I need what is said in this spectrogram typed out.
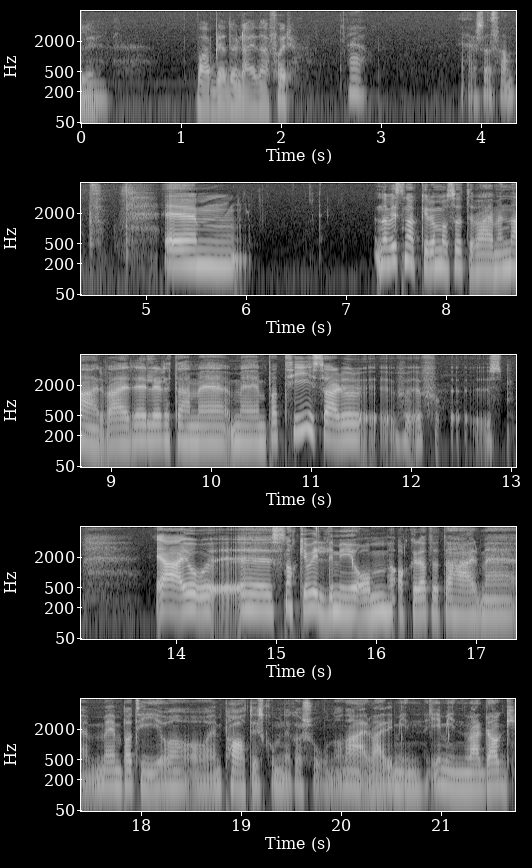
Eller hva ble du lei deg for? Ja. Det er så sant. Ehm, når vi snakker om også dette her med nærvær, eller dette her med, med empati, så er det jo f- Jeg jo, eh, snakker veldig mye om akkurat dette her med, med empati og, og empatisk kommunikasjon og nærvær i min, i min hverdag.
